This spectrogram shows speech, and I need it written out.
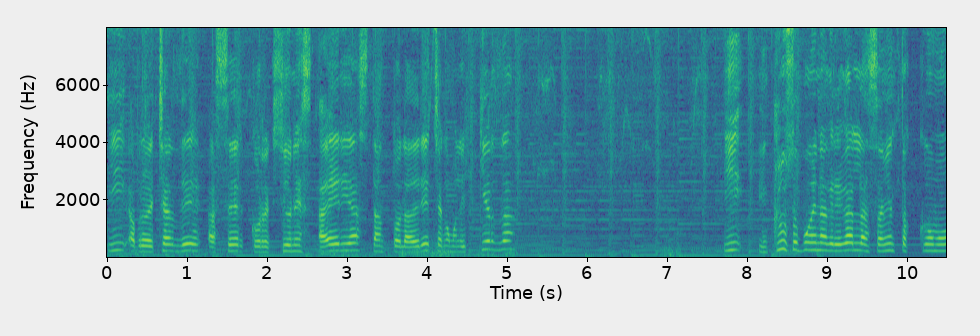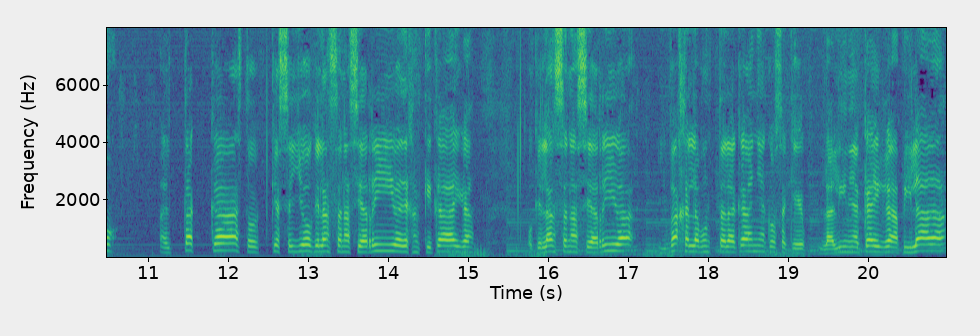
y aprovechar de hacer correcciones aéreas tanto a la derecha como a la izquierda. Y incluso pueden agregar lanzamientos como el cast o qué sé yo que lanzan hacia arriba y dejan que caiga o que lanzan hacia arriba y bajan la punta de la caña cosa que la línea caiga apilada.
